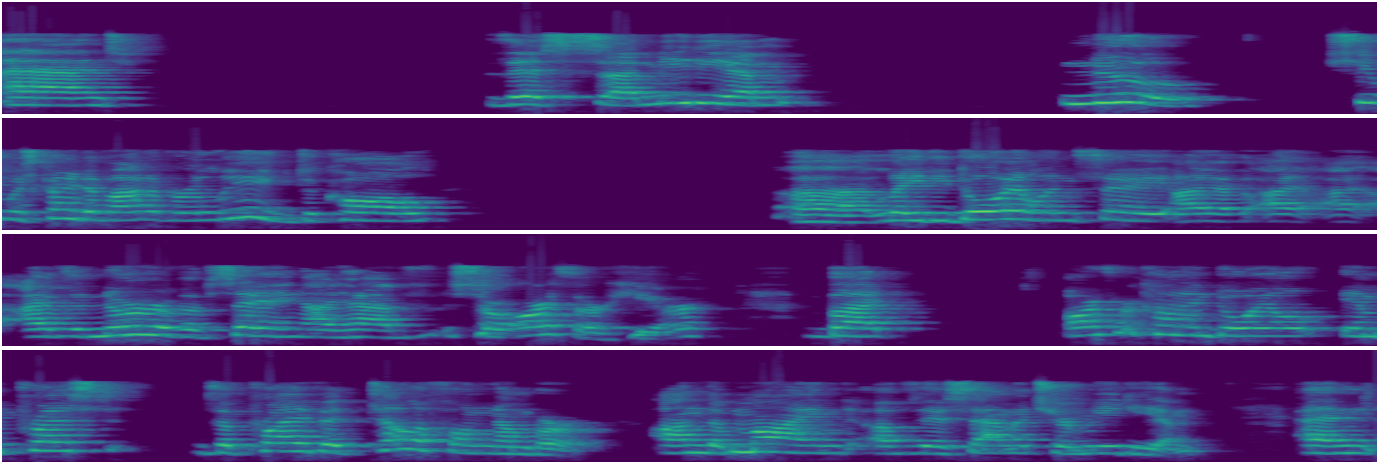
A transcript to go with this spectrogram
and this uh, medium knew she was kind of out of her league to call uh, Lady Doyle and say, I have, I, I, I have the nerve of saying I have Sir Arthur here, but Arthur Conan Doyle impressed the private telephone number on the mind of this amateur medium. And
